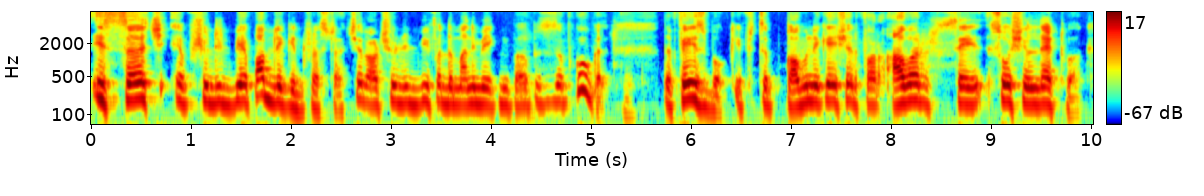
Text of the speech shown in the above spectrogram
is search should it be a public infrastructure or should it be for the money making purposes of Google? Right. The Facebook, if it's a communication for our say social network,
